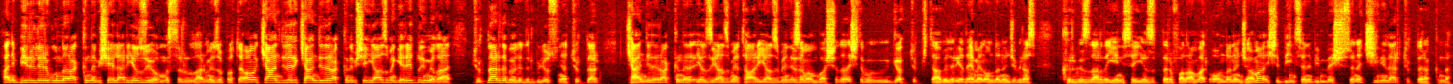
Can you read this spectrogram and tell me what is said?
hani birileri bunlar hakkında bir şeyler yazıyor Mısırlılar Mezopotamya ama kendileri kendileri hakkında bir şey yazma gereği duymuyorlar. Yani Türkler de böyledir biliyorsun ya Türkler kendileri hakkında yazı yazmaya, tarih yazmaya ne zaman başladı? İşte bu Göktürk kitabeleri ya da hemen ondan önce biraz Kırgızlarda Yenisey yazıtları falan var. Ondan önce ama işte bin sene, 1500 sene Çinliler Türkler hakkında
